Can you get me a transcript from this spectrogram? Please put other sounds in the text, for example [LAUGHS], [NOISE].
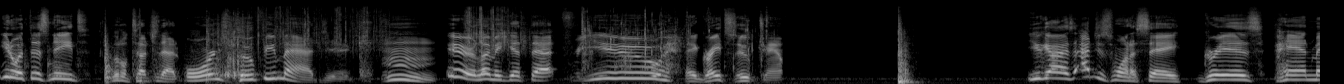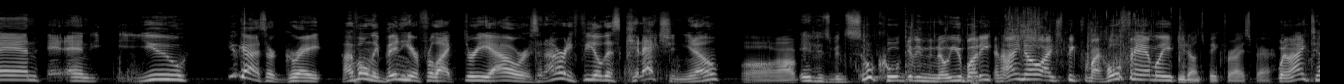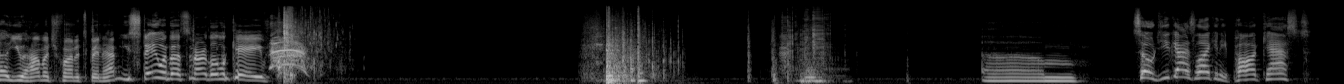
You know what this needs? A little touch of that orange poofy magic. Mmm. Here, let me get that for you. Hey, great soup, champ. You guys, I just want to say, Grizz, Pan Man, and you, you guys are great. I've only been here for like three hours, and I already feel this connection, you know? Aw, it has been so cool getting to know you, buddy. And I know I speak for my whole family You don't speak for Ice Bear. when I tell you how much fun it's been having you stay with us in our little cave. Ah! Um. So, do you guys like any podcasts?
